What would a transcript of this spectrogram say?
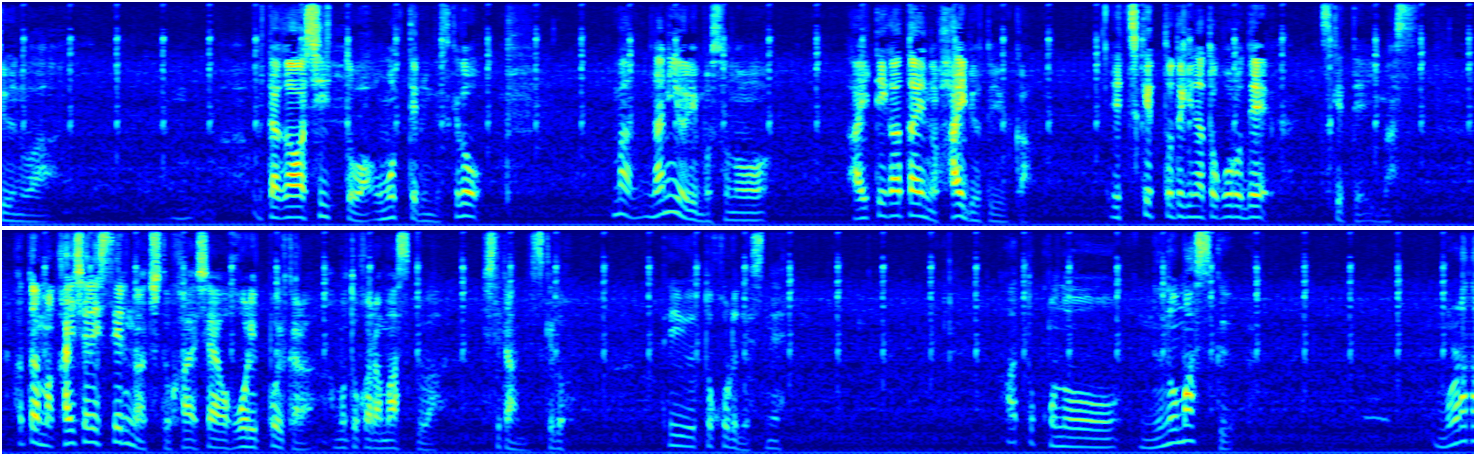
ていうのは疑わしいとは思ってるんですけど、まあ、何よりもその相手方への配慮というかエチケット的なところでつけています。あとはまあ会社でしてるのはちょっと会社が法律っぽいから元からマスクはしてたんですけどっていうところですね。あとこの布マスクもらっ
